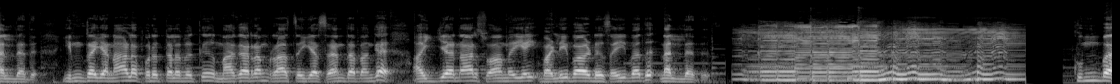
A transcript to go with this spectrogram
நல்லது. இன்றைய நாளை பொறுத்தளவுக்கு மகரம் ராசியை சேர்ந்தவங்க ஐயனார் சுவாமியை வழிபாடு செய்வது நல்லது. கும்ப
